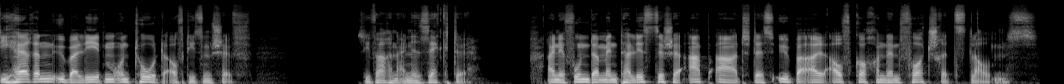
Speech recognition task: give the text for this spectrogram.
die Herren über Leben und Tod auf diesem Schiff. Sie waren eine Sekte, eine fundamentalistische Abart des überall aufkochenden Fortschrittsglaubens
